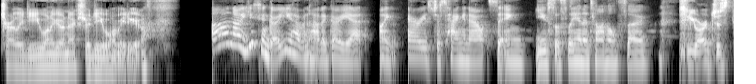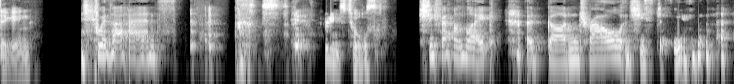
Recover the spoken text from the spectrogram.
Charlie, do you want to go next, or do you want me to go? No, you can go. You haven't had a go yet. Like, Aries just hanging out, sitting uselessly in a tunnel, so You are just digging. with her hands. Who needs tools? She found like a garden trowel and she's just using that.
